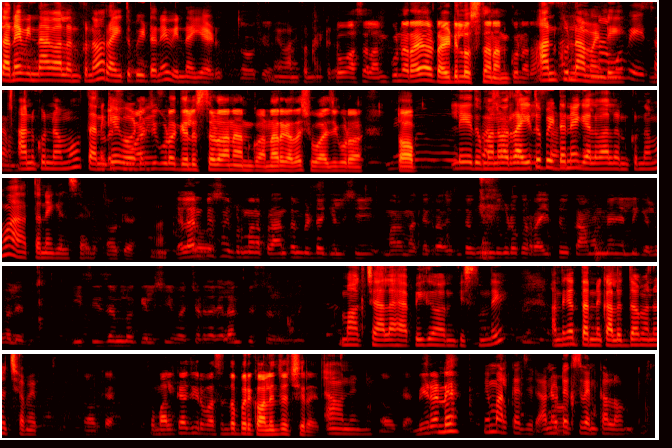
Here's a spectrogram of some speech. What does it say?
తనే విన్ అవ్వాలనుకున్నాం. రైతు బిడ్డనే విన్ అయ్యాడు. ఓకే. మేము అనుకున్నట్టు అసలు అనుకున్నారా? టైటిల్ వస్తాను అనుకున్నారా? అనుకున్నామండి. అనుకున్నాము తనకే ఓటు కూడా గెలుస్తాడు అని అనుకో అన్నారు కదా శివాజీ కూడా టాప్. లేదు మనం రైతు బిడ్డనే గెలవాలనుకున్నాము. అతనే గెలిచాడు. ఓకే. ఎలా అనిపిస్తుంది ఇప్పుడు మన ప్రాంతం బిడ్డ గెలిచి మన మధ్యకు రా- ఇంతకు ముందు కూడా ఒక రైతు కామన్ మ్యాన్ వెళ్ళి గెలవలేదు. ఈ సీజన్లో గెలిచి వచ్చాడు కదా ఎలా అనిపిస్తుంది మనకి? మాకు చాలా హ్యాపీగా అనిపిస్తుంది. అందుకని తనని కలుద్దామని వచ్చాము ఇప్పుడు okay. So Malkajgiri Vasanthapuri college నుంచి వచ్చారు అయితే? అవునండి. ఓకే. మీరండి? మేము మల్కాజిరి అనుటెక్స్ వెనకాల ఉంటాం.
